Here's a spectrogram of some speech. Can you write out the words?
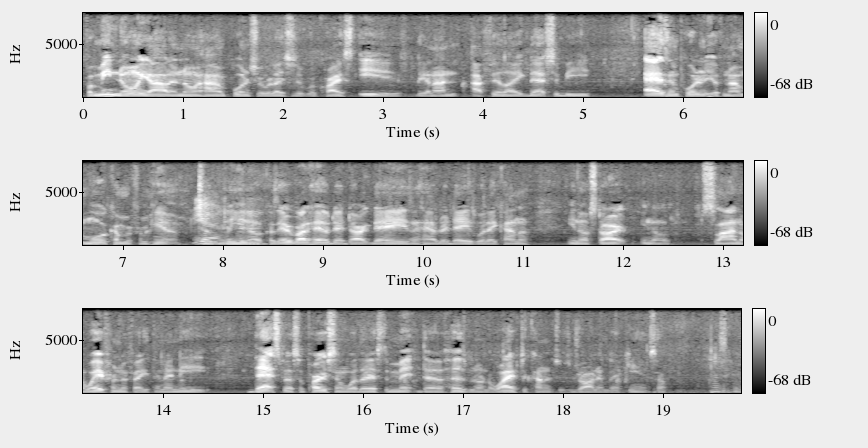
for me knowing y'all and knowing how important your relationship with Christ is, then I I feel like that should be as important, if not more, coming from him. To, Yeah. You mm-hmm. know, because everybody have their dark days and have their days where they kind of you know start you know sliding away from the faith, and they need that special person, whether it's the the husband or the wife, to kind of just draw them back in. So That's good.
